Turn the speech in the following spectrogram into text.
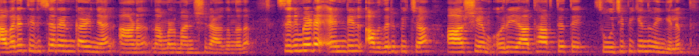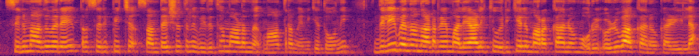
അവരെ തിരിച്ചറിയാൻ കഴിഞ്ഞാൽ ആണ് നമ്മൾ മനുഷ്യരാകുന്നത്. സിനിമയുടെ എൻഡിൽ അവതരിപ്പിച്ച ആശയം ഒരു യാഥാർത്ഥ്യത്തെ സൂചിപ്പിക്കുന്നുവെങ്കിലും സിനിമ അതുവരെ പ്രസരിപ്പിച്ച സന്ദേശത്തിന് വിരുദ്ധമാണെന്ന് മാത്രം എനിക്ക് തോന്നി. ദിലീപ് എന്ന നടനെ മലയാളിക്ക് ഒരിക്കലും മറക്കാനോ ഒഴിവാക്കാനോ കഴിയില്ല.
